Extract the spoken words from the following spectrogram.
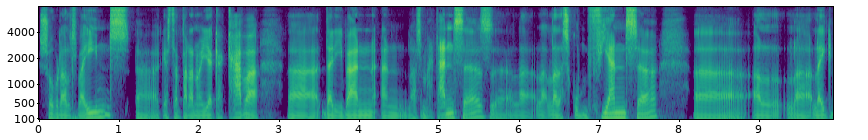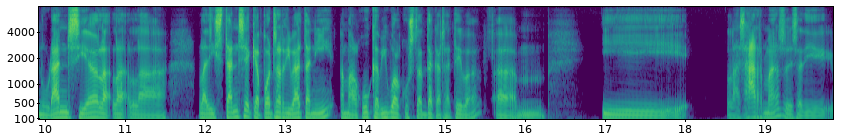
sobre els veïns, eh, aquesta paranoia que acaba eh, derivant en les matances, eh, la, la, la desconfiança, eh, el, la, la ignorància, la, la, la, la distància que pots arribar a tenir amb algú que viu al costat de casa teva. Eh, I les armes, és a dir,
